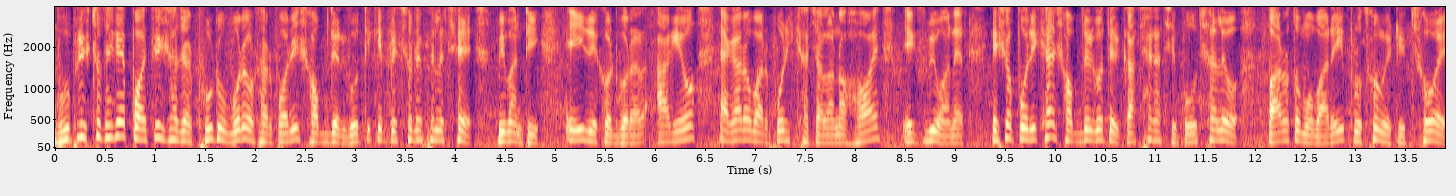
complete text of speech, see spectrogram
ভূপৃষ্ঠ থেকে পঁয়ত্রিশ হাজার ফুট উপরে ওঠার পরই শব্দের গতিকে পেছনে ফেলেছে বিমানটি। এই রেকর্ড গড়ার আগেও এগারোবার পরীক্ষা চালানো হয় এক্সবি ওয়ানের। এসব পরীক্ষায় শব্দের গতির কাছাকাছি পৌঁছালেও বারোতম বারেই প্রথম এটি ছয়।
